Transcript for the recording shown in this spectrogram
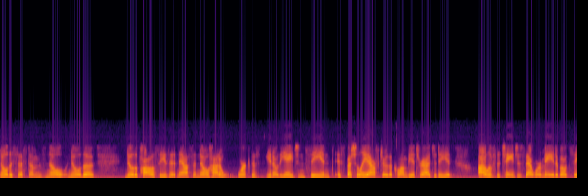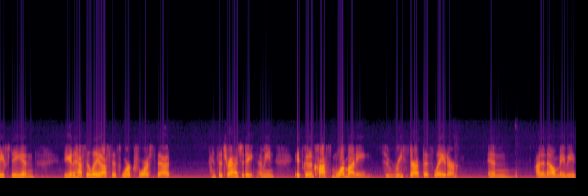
know the systems, know know the know the policies at NASA, know how to work this, you know, the agency, and especially after the Columbia tragedy and all of the changes that were made about safety, and you're going to have to lay off this workforce. That it's a tragedy. I mean it's going to cost more money to restart this later. And I don't know, maybe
